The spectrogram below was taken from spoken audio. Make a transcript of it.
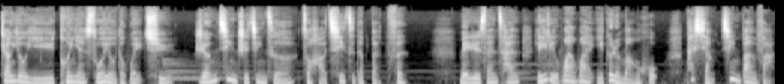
张幼仪吞咽所有的委屈，仍尽职尽责，做好妻子的本分。每日三餐里里外外一个人忙活，她想尽办法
